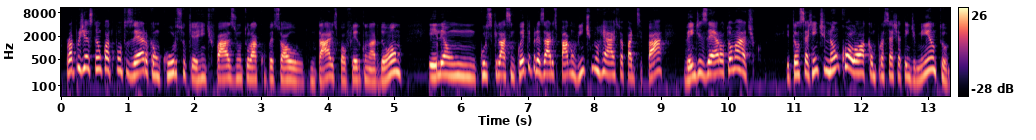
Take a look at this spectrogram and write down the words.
O próprio Gestão 4.0, que é um curso que a gente faz junto lá com o pessoal, com o Thales, com o Alfredo, com o Nardon, ele é um curso que lá 50 empresários pagam 20 mil reais para participar, vende zero automático. Então, se a gente não coloca um processo de atendimento,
